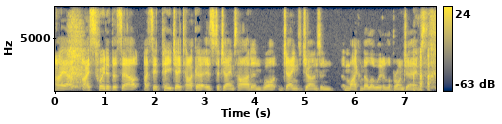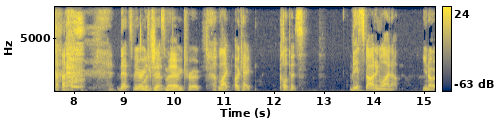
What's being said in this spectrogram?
I uh, I tweeted this out. I said PJ Tucker is to James Harden what James Jones and Mike Miller were to LeBron James. that's very Legit, true. That's man. very true. Like, okay, Clippers, their starting lineup. You know,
